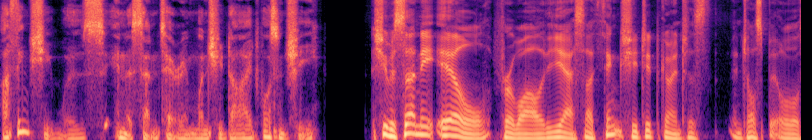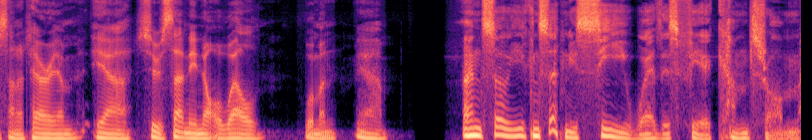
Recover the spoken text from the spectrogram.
I think she was in a sanitarium when she died, wasn't she? She was certainly ill for a while. Yes, I think she did go into into hospital or sanitarium. Yeah, she was certainly not a well woman. Yeah. And so you can certainly see where this fear comes from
